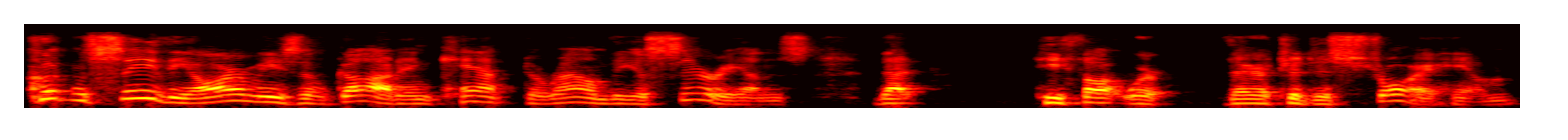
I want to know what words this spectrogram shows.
couldn't see the armies of God encamped around the Assyrians that he thought were there to destroy him.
